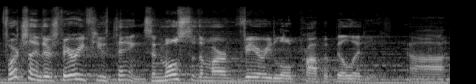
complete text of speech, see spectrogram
Fortunately, there's very few things, and most of them are very low probability. Uh,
